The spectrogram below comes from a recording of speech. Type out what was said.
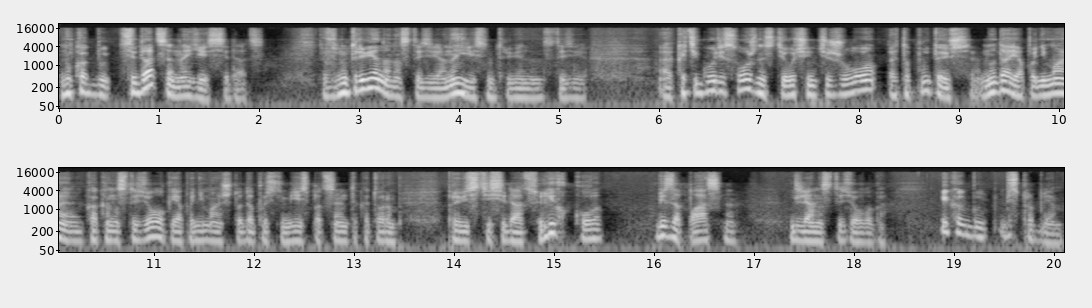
Ну, как бы, седация, она есть седация. Внутривенная анестезия, она есть внутривенная анестезия. Э, категории сложности очень тяжело, это путаешься. Ну да, я понимаю, как анестезиолог, я понимаю, что, допустим, есть пациенты, которым провести седацию легко, безопасно для анестезиолога. И как бы без проблем.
